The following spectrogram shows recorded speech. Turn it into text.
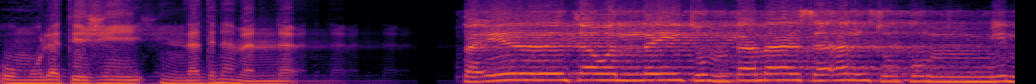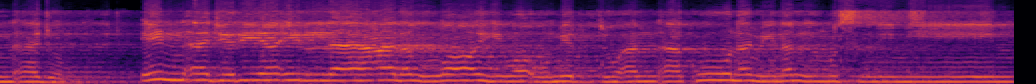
ومولتجي ندنمن فإن توليتم فما سألتكم من أجر إن أجري إلا على الله وأمرت أن أكون من المسلمين.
